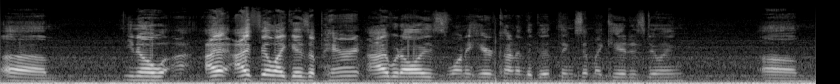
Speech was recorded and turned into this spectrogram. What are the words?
um, you know, I I feel like as a parent, I would always want to hear kind of the good things that my kid is doing. Um,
